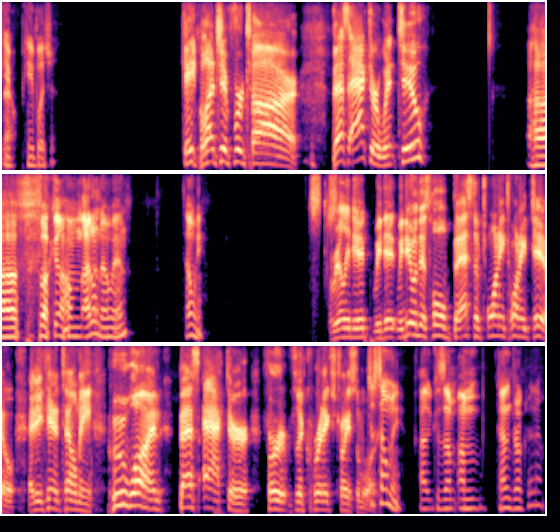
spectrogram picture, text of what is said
Kate, No. Cate Blanchett. Cate Blanchett for Tar. Best actor went to Uh, fuck. Um, I don't know, man. Tell me. really, dude. We did we do this whole best of 2022, and you can't tell me who won best actor for the Critics' Choice Award. Just tell me, because I'm I'm kind of drunk right now.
